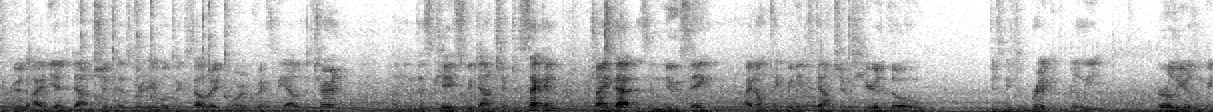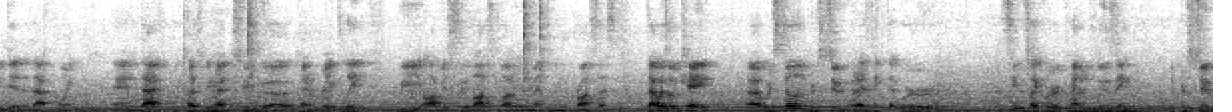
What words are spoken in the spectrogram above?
a good idea to downshift as we're able to accelerate more quickly out of the turn. And in this case, we downshift to second. Trying that is a new thing. I don't think we need to downshift here though. We just need to brake really earlier than we did at that point. And that, because we had to uh, kind of brake late, we obviously lost a lot of momentum in the process. That was okay. Uh, we're still in pursuit, but I think that we're, it seems like we're kind of losing the pursuit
